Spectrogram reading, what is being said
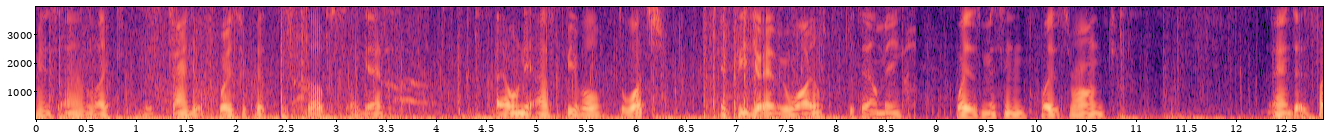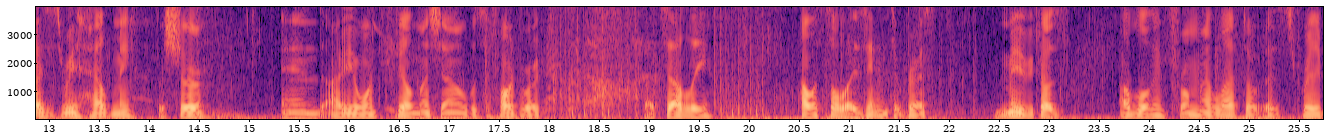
means I don't like this kind of ways to get subs I guess. I only ask people to watch a video every while to tell me what is missing, what is wrong. And the advice has really helped me for sure. And I really want to build my channel with hard work. But sadly I was so lazy and depressed. Maybe because uploading from my laptop is really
